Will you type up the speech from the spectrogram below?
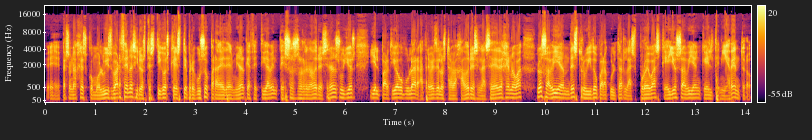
eh, personajes como Luis Bárcenas y los testigos que éste propuso para determinar que efectivamente esos ordenadores eran suyos y el Partido Popular, a través de los trabajadores en la sede de Génova, los habían destruido para ocultar las pruebas que ellos sabían que él tenía dentro.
